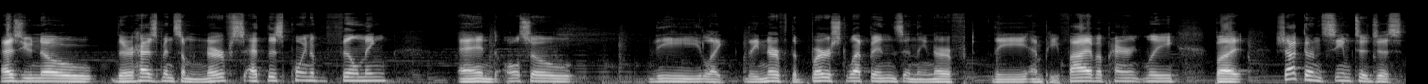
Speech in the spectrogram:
As you know, there has been some nerfs at this point of filming, and also the like they nerfed the burst weapons and they nerfed the MP5 apparently, but shotguns seem to just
